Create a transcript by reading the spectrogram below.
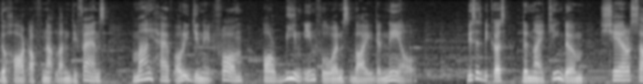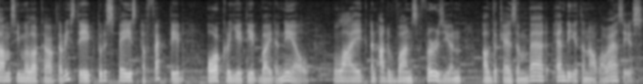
the heart of Natlan defense, might have originated from or been influenced by the nail. This is because the Night Kingdom shares some similar characteristic to the space affected or created by the nail, like an advanced version of the chasm bed and the eternal oasis.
